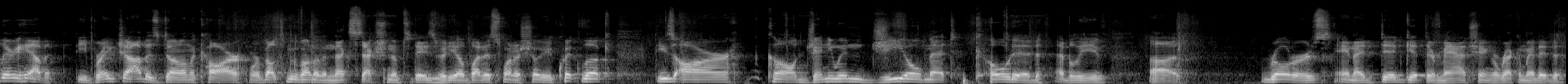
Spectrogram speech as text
Well, there you have it. The brake job is done on the car. We're about to move on to the next section of today's video, but I just want to show you a quick look. These are called genuine Geomet coated, I believe, uh, rotors, and I did get their matching or recommended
